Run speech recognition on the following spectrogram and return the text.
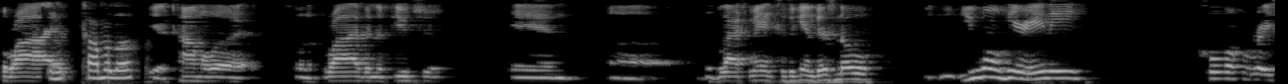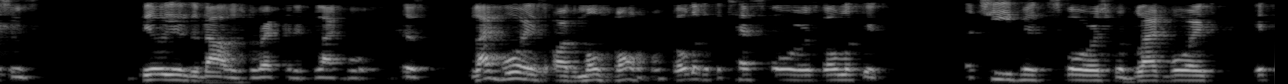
thrive. Kamala. Yeah, Kamala is to thrive in the future. And uh, the black man, because again, there's no, you won't hear any corporations billions of dollars directed at black boys because black boys are the most vulnerable. Go look at the test scores. Go look at achievement scores for black boys, it's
